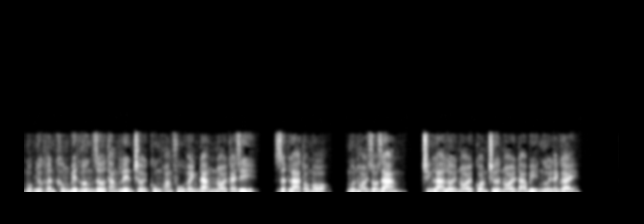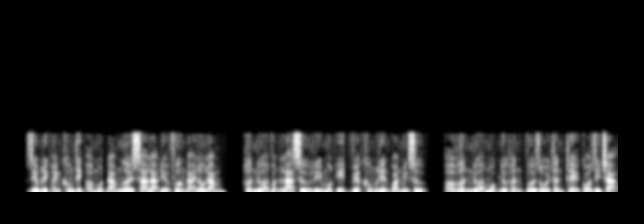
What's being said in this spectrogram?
mục Nhược Hân không biết hướng dơ thẳng lên trời cùng Hoàng phủ Ánh đang nói cái gì, rất là tò mò, muốn hỏi rõ ràng, chính là lời nói còn chưa nói đã bị người đánh gãy. Diêm Lịch Hành không thích ở một đám người xa lạ địa phương đãi lâu lắm, hơn nữa vẫn là xử lý một ít việc không liên quan mình sự, ở hơn nữa mục Nhược Hân vừa rồi thân thể có dị trạng,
